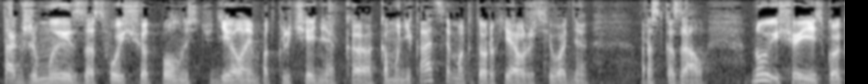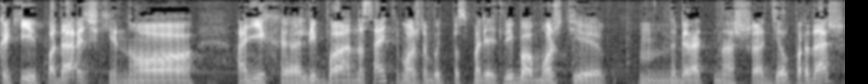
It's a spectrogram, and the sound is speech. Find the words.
Также мы за свой счет полностью делаем подключение к коммуникациям, о которых я уже сегодня рассказал. Ну, еще есть кое-какие подарочки, но о них либо на сайте можно будет посмотреть, либо можете набирать наш отдел продаж.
